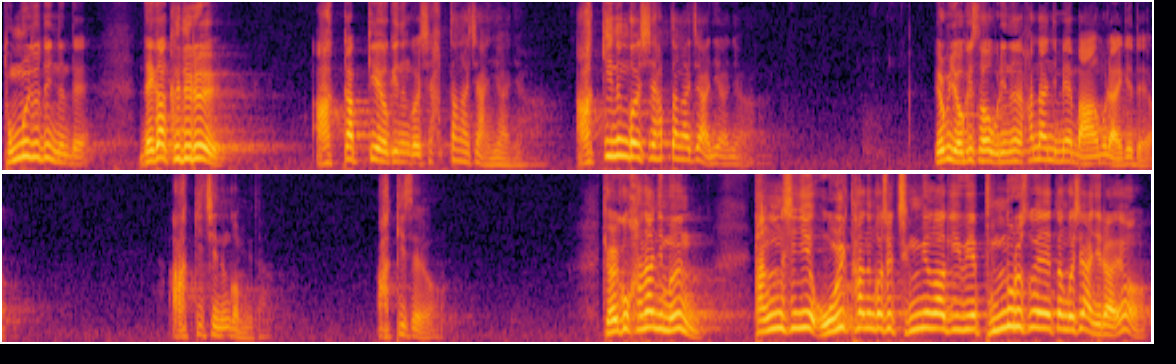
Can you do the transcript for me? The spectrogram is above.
동물들도 있는데 내가 그들을 아깝게 여기는 것이 합당하지 아니하냐. 아끼는 것이 합당하지 아니하냐. 여러분 여기서 우리는 하나님의 마음을 알게 돼요. 아끼지는 겁니다. 아끼세요. 결국 하나님은 당신이 옳다는 것을 증명하기 위해 분노를 쏟아냈던 것이 아니라요.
